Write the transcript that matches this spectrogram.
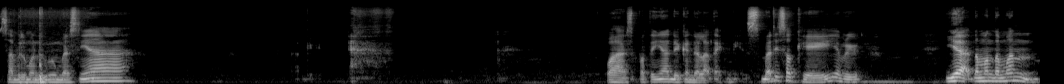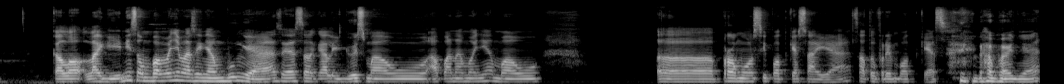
Sambil menunggu masnya. Oke. Wah, sepertinya ada kendala teknis. But it's okay. Ya, teman-teman. Kalau lagi ini seumpamanya masih nyambung ya, saya sekaligus mau apa namanya? mau eh, promosi podcast saya, satu frame podcast namanya.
